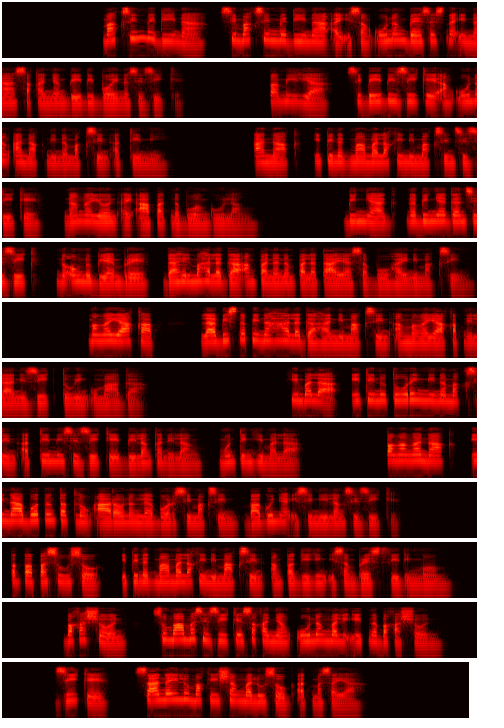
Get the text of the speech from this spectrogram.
Maxine Medina, si Maxine Medina ay isang unang beses na ina sa kanyang baby boy na si Zike. Pamilya, si baby Zike ang unang anak ni na Maxine at Timmy. Anak, ipinagmamalaki ni Maxine si Zike, na ngayon ay apat na buwang gulang. Binyag, nabinyagan si Zeke noong Nobyembre dahil mahalaga ang pananampalataya sa buhay ni Maxine. Mga yakap, labis na pinahahalagahan ni Maxine ang mga yakap nila ni Zeke tuwing umaga. Himala, itinuturing ni na Maxine at Timmy si Zeke bilang kanilang munting himala. Panganganak, inabot ng tatlong araw ng labor si Maxine bago niya isinilang si Zeke. Pagpapasuso, ipinagmamalaki ni Maxine ang pagiging isang breastfeeding mom. Bakasyon, sumama si Zike sa kanyang unang maliit na bakasyon. Zike, sana'y lumaki siyang malusog at masaya.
